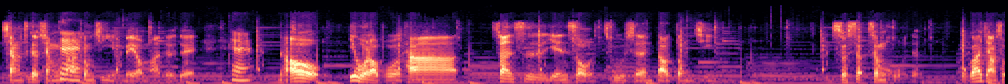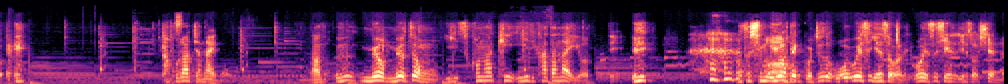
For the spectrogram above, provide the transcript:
想这个想法，东京有没有嘛，对不对？对。然后，因为我老婆她算是岩手出生到东京生生生活的，我跟她讲说，哎，卡布拉讲那里，然后嗯，没有没有这种一，こんな言い方ないよって，哎。 我都心目，因为我就是我，我也是岩手，我也是岩岩手县的，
